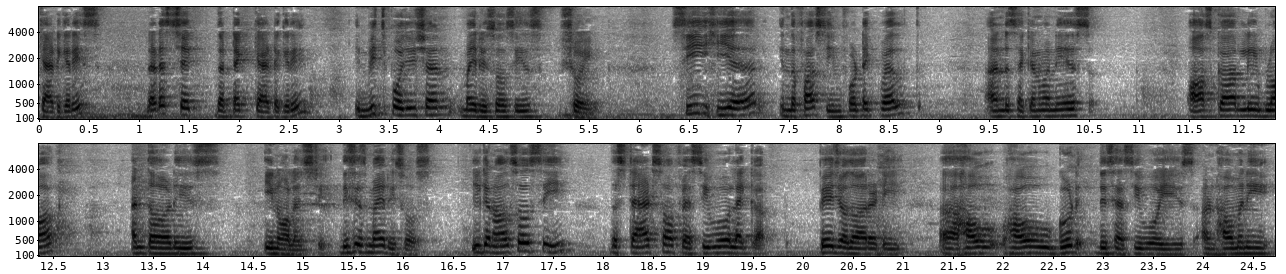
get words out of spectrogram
categories. Let us check the tech category in which position my resource is showing. See here in the first infotech wealth and the second one is oscar lee blog and third is in knowledge this is my resource. You can also see the stats of seo like uh, page authority uh, how how good this seo is and how many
